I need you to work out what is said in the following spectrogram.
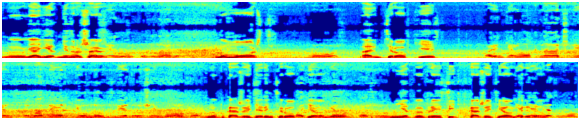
Ну, я еду, не Ну, нарушаю. Машину угнали. Ну, может. Может. Ориентировки есть? Ориентировок на 14 модель темного цвета очень много. Ну, покажите ориентировки, я вам я вам покажу. Нет, вы принесите, покажите, я вам Я не передам. обязан вам.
